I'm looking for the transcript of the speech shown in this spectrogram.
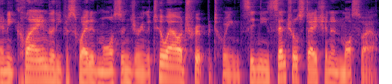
and he claimed that he persuaded Mawson during the two hour trip between Sydney's Central Station and Moss Vale.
